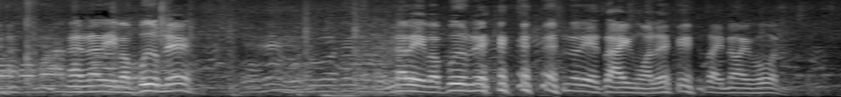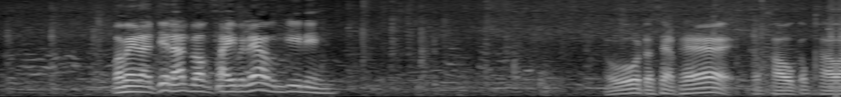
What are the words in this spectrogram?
พอพอมานเลแบบปื้มเด้ นาเลแบบปื้มเด้นาเลใส่หัวเลยใส่น้อยโพดมาไม่ละเจ๊ดัดบอกใส่ไปแล้วเมื่อกี้นี่ โอ้แต่แสบแพ้กับเขากับเขา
